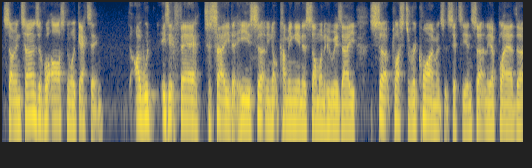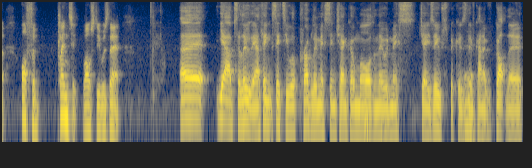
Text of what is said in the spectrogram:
So, in terms of what Arsenal are getting, I would. Is it fair to say that he is certainly not coming in as someone who is a surplus to requirements at City, and certainly a player that offered plenty whilst he was there? Uh, yeah, absolutely. I think City will probably miss Zinchenko more than they would miss Jesus because yeah. they've kind of got the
